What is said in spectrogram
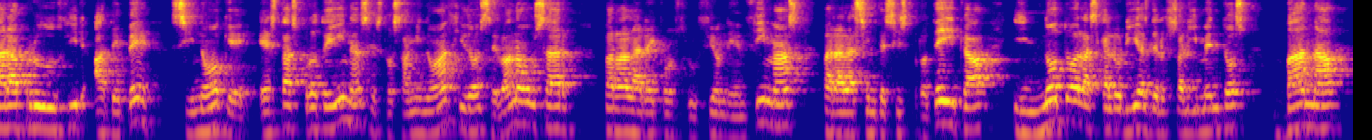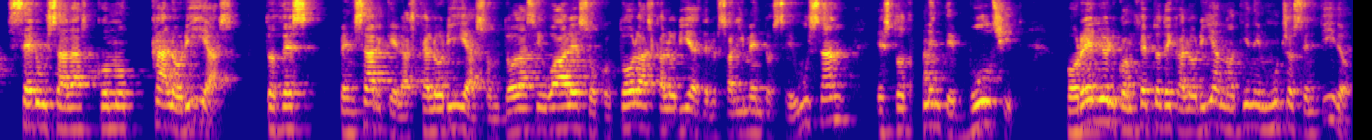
para producir ATP, sino que estas proteínas, estos aminoácidos, se van a usar para la reconstrucción de enzimas, para la síntesis proteica y no todas las calorías de los alimentos van a ser usadas como calorías. Entonces, pensar que las calorías son todas iguales o que todas las calorías de los alimentos se usan es totalmente bullshit. Por ello, el concepto de caloría no tiene mucho sentido.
